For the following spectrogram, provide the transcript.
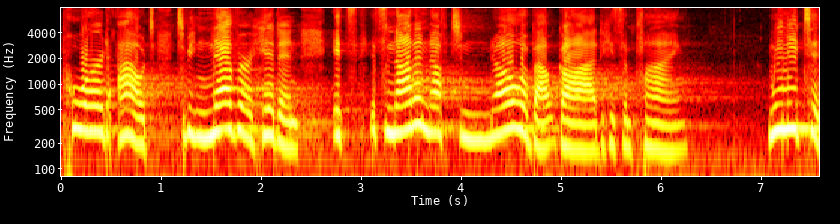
poured out, to be never hidden. It's, it's not enough to know about God, he's implying. We need to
